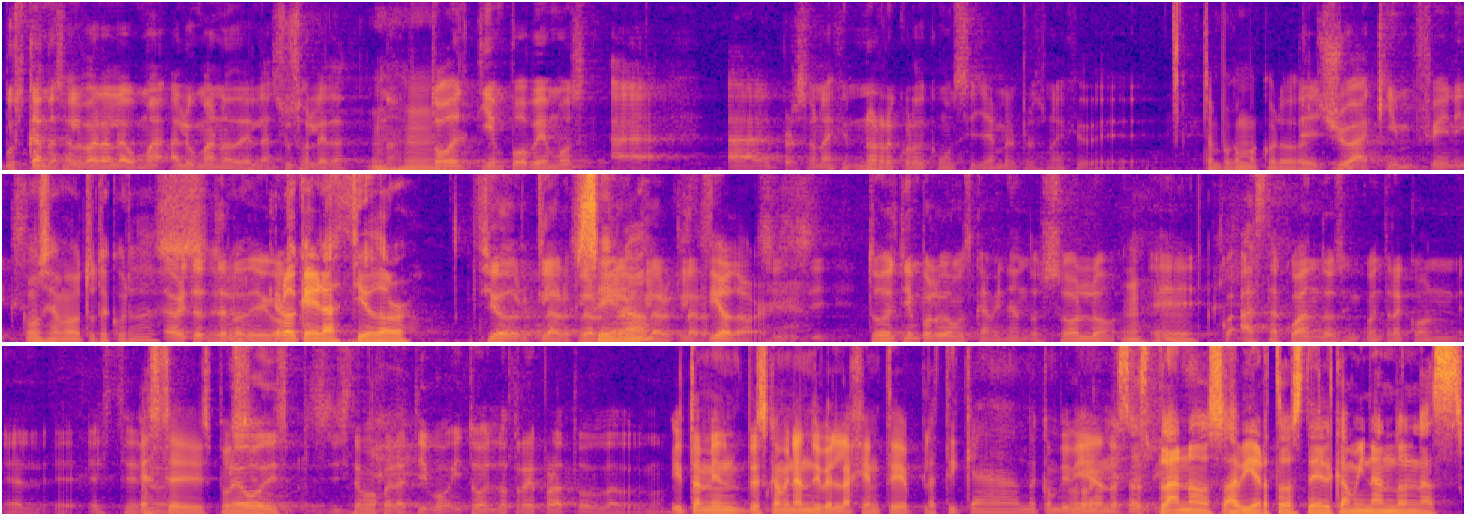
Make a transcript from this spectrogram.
buscando salvar a la huma- al humano de la, su soledad, ¿no? Todo el tiempo vemos a- al personaje, no recuerdo cómo se llama el personaje de, Tampoco me acuerdo. de Joaquin Phoenix. ¿Cómo se llamaba? ¿Tú te acuerdas? Ahorita te lo digo. Creo que era Theodore. Theodore, claro, claro, Sí, claro, ¿no? claro, claro. Theodore. Sí, sí, sí. Todo el tiempo lo vemos caminando solo, eh, cu- hasta cuando se encuentra con el, eh, este, Este nuevo, dispositivo. nuevo dis- sistema operativo y todo lo trae para todos lados, ¿no? Y también ves caminando y ves la gente platicando, conviviendo. Esos planos abiertos de él caminando en las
